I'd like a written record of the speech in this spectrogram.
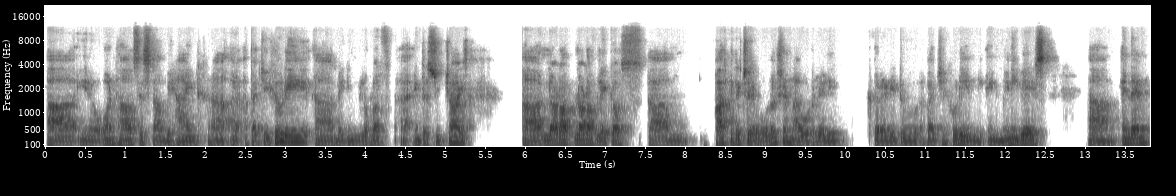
Uh, you know, Onehouse is now behind uh, Apache Hudi, uh, making a lot of uh, interesting choice. A lot of lot of Lakehouse um, architecture evolution. I would really credit to Apache Hudi in, in many ways. Um, and then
